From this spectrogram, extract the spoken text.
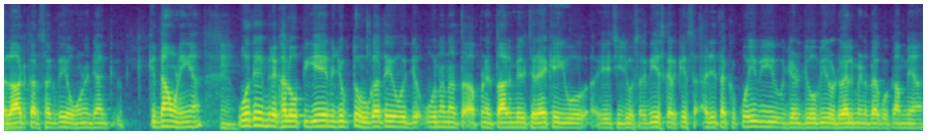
ਅਲਾਟ ਕਰ ਸਕਦੇ ਹੋਣ ਜਾਂ ਕਿੱਦਾਂ ਹੋਣੀ ਆ ਉਹ ਤੇ ਮੇਰੇ ਖਿਆਲ ਉਹ ਪੀਏ ਨਿਯੁਕਤ ਹੋਊਗਾ ਤੇ ਉਹ ਉਹਨਾਂ ਨਾਲ ਆਪਣੇ ਤਾਲਮੇਲ ਚ ਰਹਿ ਕੇ ਹੀ ਉਹ ਇਹ ਚੀਜ਼ ਹੋ ਸਕਦੀ ਹੈ। ਇਸ ਕਰਕੇ ਅਜੇ ਤੱਕ ਕੋਈ ਵੀ ਜੋ ਵੀ ਡਿਵੈਲਪਮੈਂਟ ਦਾ ਕੋਈ ਕੰਮ ਆ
